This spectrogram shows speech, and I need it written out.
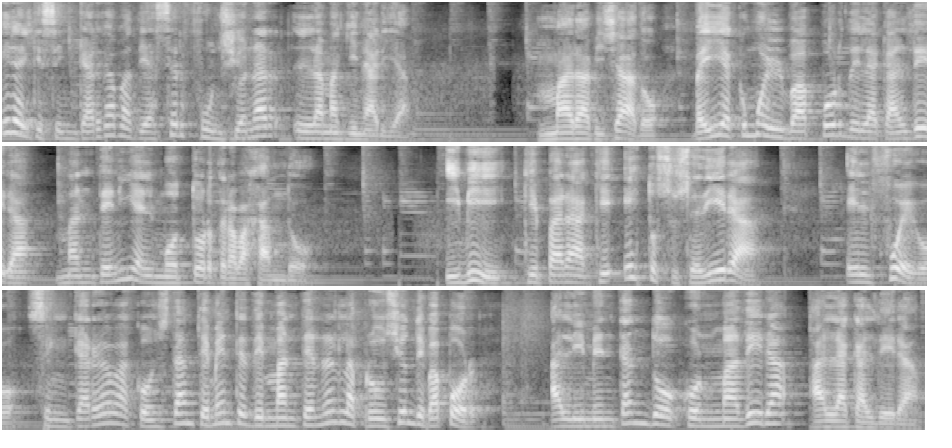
era el que se encargaba de hacer funcionar la maquinaria. Maravillado, veía cómo el vapor de la caldera mantenía el motor trabajando. Y vi que para que esto sucediera, el fuego se encargaba constantemente de mantener la producción de vapor, alimentando con madera a la caldera.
